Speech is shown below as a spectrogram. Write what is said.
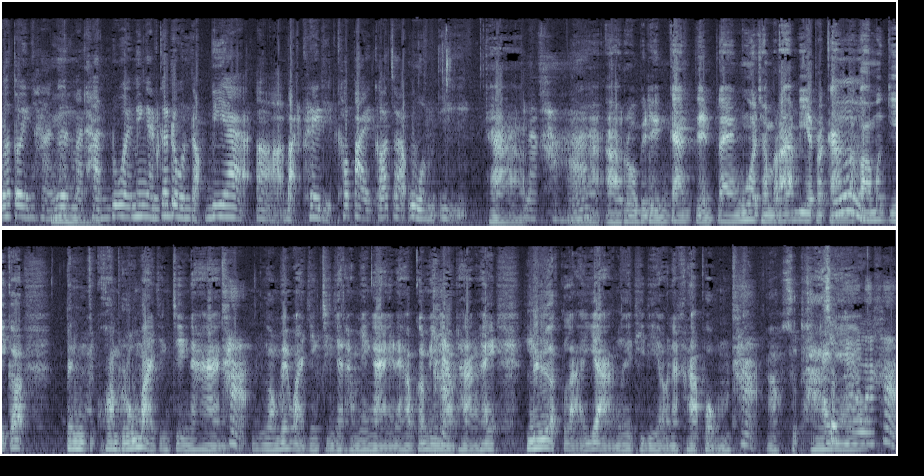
ว่าตัวเองหาเงินมาทันด้วย ไม่งั้นก็โดนดอกเบี้ยเอ่อบัตรเครดิตเข้าไปก็จะอ่วมอีกครับนะคะอ่าอ่ารวมไปถึงการเปลี่ยนแปลงงวดชำระเบี้ยประกันอืมแล้วก็เมื่อกี้ก็เเป็นความรู้ใหม่จริง ๆ นะฮะค่ะเราไม่ไหวจริง ๆ จะทำยังไงนะครับ ก็มีค่ะแนวทางให้เลือกหลายอย่างเลยทีเดียวนะครับผมค่ะอ้าวสุดท้ายสุดท้ายแล้วค่ะ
